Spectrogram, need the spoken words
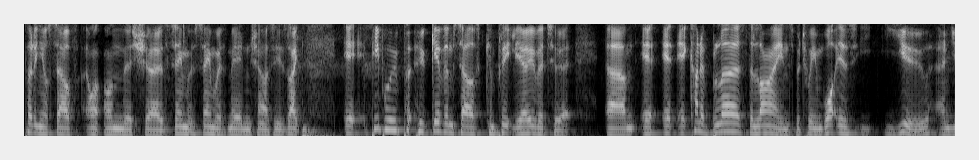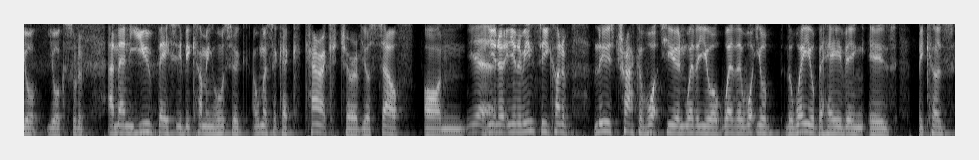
putting yourself on, on this show. The same with- same with Made in Chelsea. Is like it, people who put, who give themselves completely over to it. Um, it, it it kind of blurs the lines between what is you and your your sort of, and then you basically becoming also almost like a caricature of yourself on. Yeah. You know you know what I mean. So you kind of lose track of what's you and whether you're whether what you're the way you're behaving is because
